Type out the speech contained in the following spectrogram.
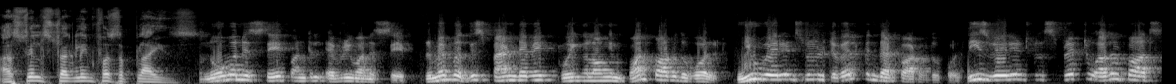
are still struggling for supplies. No one is safe until everyone is safe. Remember, this pandemic going along in one part of the world, new variants will develop in that part of the world. These variants will spread to other parts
